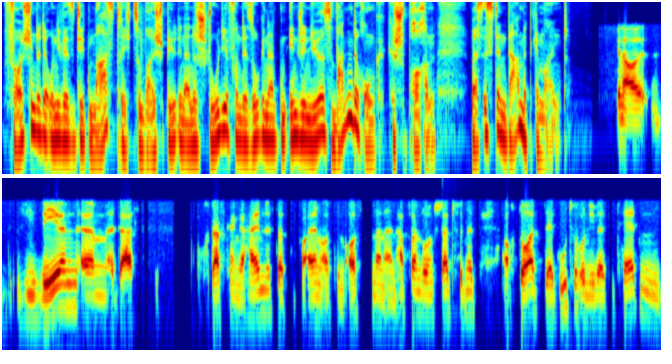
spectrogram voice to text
Forschende der Universität Maastricht zum Beispiel in einer Studie von der sogenannten Ingenieurswanderung gesprochen. Was ist denn damit gemeint? Genau, Sie sehen, ähm, dass das kein Geheimnis, dass vor allem aus dem Osten dann eine Abwanderung stattfindet. Auch dort sehr gute Universitäten,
